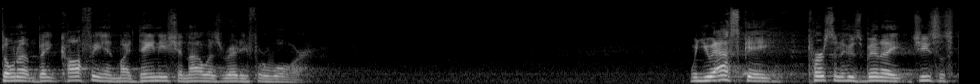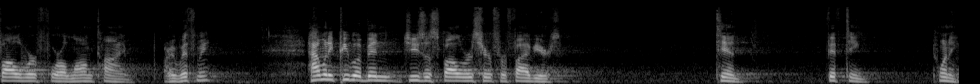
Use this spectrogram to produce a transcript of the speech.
donut bank coffee and my Danish, and I was ready for war. When you ask a person who's been a Jesus follower for a long time, are you with me? How many people have been Jesus followers here for five years? 10, 15, 20,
